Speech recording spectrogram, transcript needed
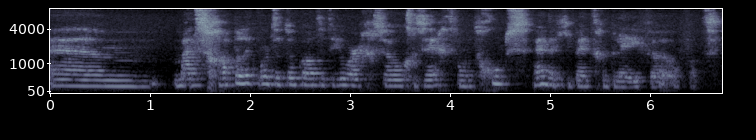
Um, maatschappelijk wordt het ook altijd heel erg zo gezegd van het goed hè, dat je bent gebleven of wat.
